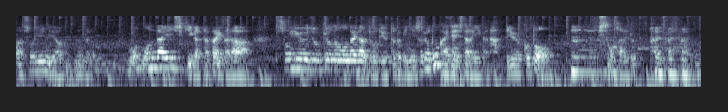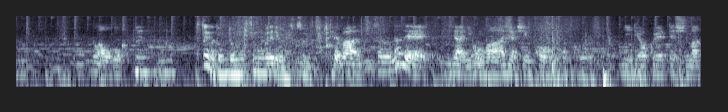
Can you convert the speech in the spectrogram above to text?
まあそういう意味ではなんだろう問題意識が高いからそういう状況の問題であるってことを言った時にそれをどう改善したらいいかなっていうことを質問される、はいはいはい、のが多かった。例えばどどんな質問が出てくるんですか？そういう時例えばそのなぜじゃあ日本はアジア新興国に出遅れてしまっ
